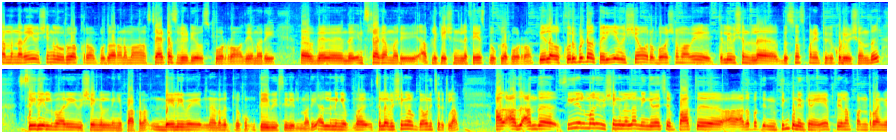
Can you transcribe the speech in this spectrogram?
நம்ம நிறைய விஷயங்கள் உருவாக்குறோம். இப்போ உதாரணமாக ஸ்டேட்டஸ் வீடியோஸ் போடுறோம். அதே மாதிரி இந்த இன்ஸ்டாகிராம் மாதிரி அப்ளிகேஷன் இல்லை ஃபேஸ்புக்கில் போடுறோம். இதில் குறிப்பிட்ட ஒரு பெரிய விஷயம் ரொம்ப வருஷமாகவே டெலிவிஷனில் பிஸ்னஸ் பண்ணிட்டு இருக்கக்கூடிய விஷயம் வந்து சீரியல் மாதிரி விஷயங்கள் நீங்கள் பார்க்கலாம். டெய்லியுமே நடந்துட்டு இருக்கும். டிவி சீரியல் மாதிரி. அதில் நீங்கள் சில விஷயங்கள் கவனிச்சிருக்கலாம். அது அது அந்த சீரியல் மாதிரி விஷயங்கள் எல்லாம் நீங்கள் ஏதாச்சும் பார்த்து அதை பற்றி திங்க் பண்ணியிருக்கேன் ஏன் இப்படியெல்லாம் பண்ணுறாங்க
